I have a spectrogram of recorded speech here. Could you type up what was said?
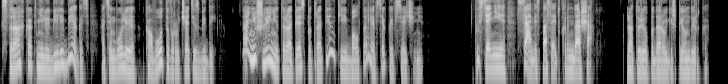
страх как не любили бегать, а тем более кого-то выручать из беды. Они шли, не торопясь по тропинке, и болтали о всякой всячине. «Пусть они сами спасают карандаша», — раторил по дороге шпион Дырка.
